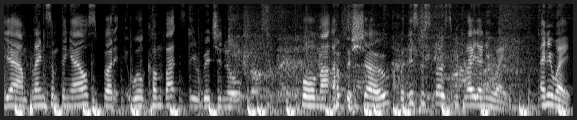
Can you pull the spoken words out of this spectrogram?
yeah, I'm playing something else, but we'll come back to the original format of the show. But this was supposed to be played anyway. Anyway,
